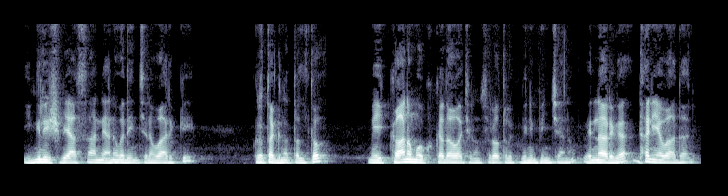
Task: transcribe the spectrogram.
ఇంగ్లీష్ వ్యాసాన్ని అనువదించిన వారికి కృతజ్ఞతలతో మీ కానమోకు కథావచనం శ్రోతలకు వినిపించాను. విన్నారుగా? ధన్యవాదాలు.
